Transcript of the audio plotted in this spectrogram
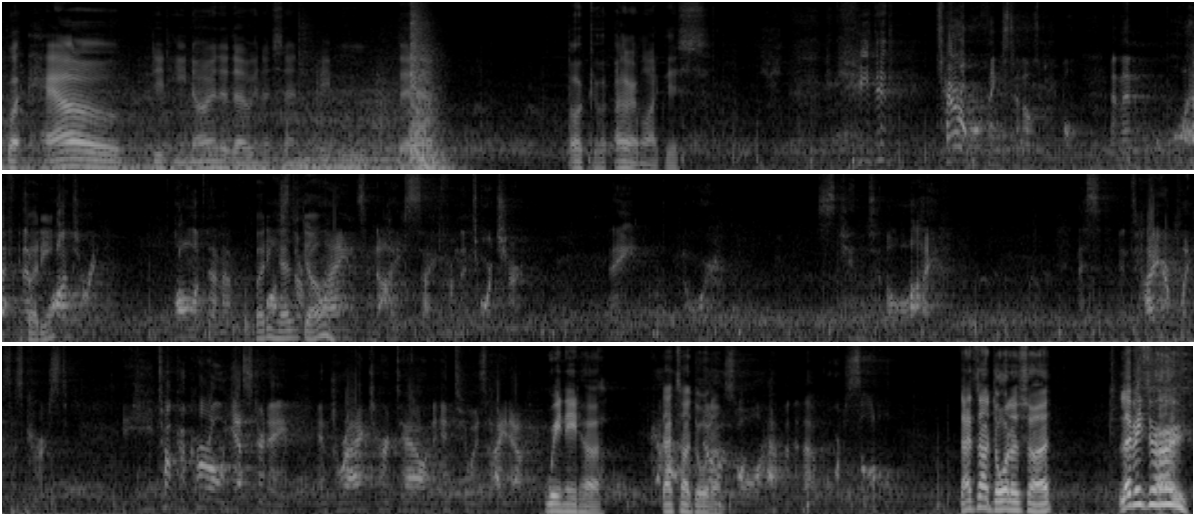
But how did he know that they were going to send people there? Oh god, I don't like this. He, he did terrible things to those people, and then left hey, them buddy. wandering all of them have Buddy, lost how's it their going? minds and eyesight from the torture. They were skinned alive. This entire place is cursed. He took a girl yesterday and dragged her down into his hideout. We need her. That's our God daughter. knows what will happen to that poor soul. That's our daughter, sir. Let me through!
